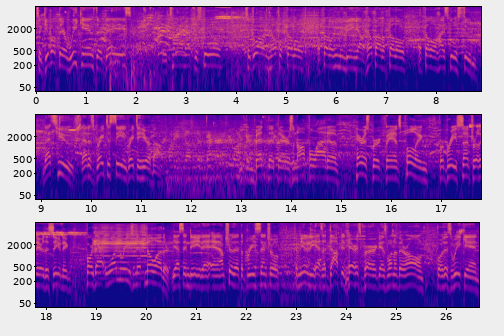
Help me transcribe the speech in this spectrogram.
to give up their weekends, their days, their time after school to go out and help a fellow a fellow human being out, help out a fellow a fellow high school student. That's huge. That is great to see and great to hear about. You can bet that there's an awful lot of Harrisburg fans pulling for Breese Central here this evening for that one reason, if no other. Yes, indeed, and I'm sure that the Breese Central community has adopted Harrisburg as one of their own for this weekend.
